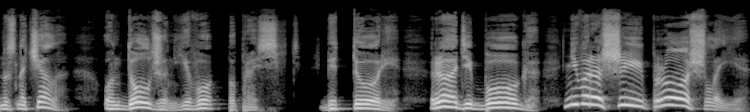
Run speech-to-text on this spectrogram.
Но сначала он должен его попросить. Беттори, ради Бога, не вороши прошлое.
